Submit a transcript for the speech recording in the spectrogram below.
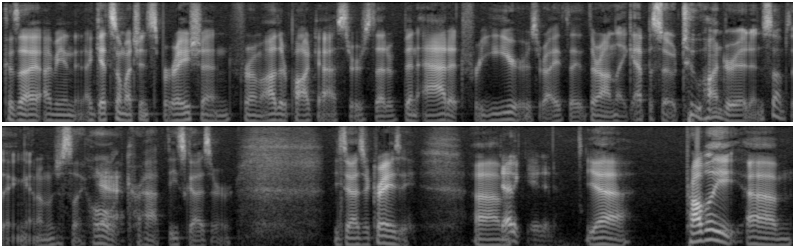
because I, I mean, I get so much inspiration from other podcasters that have been at it for years. Right? They, they're on like episode 200 and something, and I'm just like, holy yeah. crap, these guys are these guys are crazy. Um, Dedicated. Yeah, probably um,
